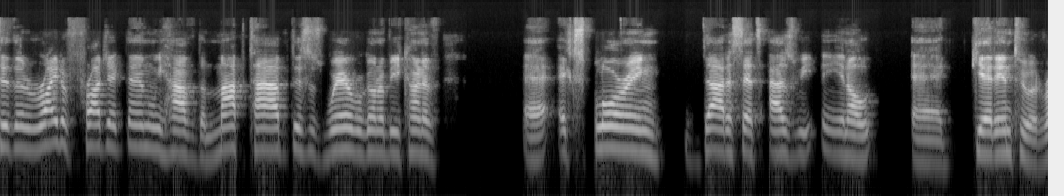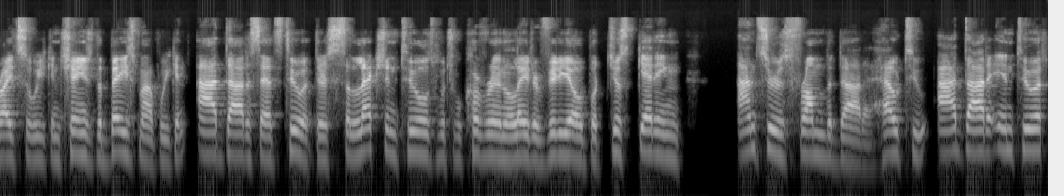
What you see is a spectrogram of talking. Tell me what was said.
to the right of project, then we have the map tab. This is where we're going to be kind of uh, exploring data sets as we, you know, uh, get into it, right? So we can change the base map, we can add data sets to it. There's selection tools, which we'll cover in a later video, but just getting answers from the data, how to add data into it,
